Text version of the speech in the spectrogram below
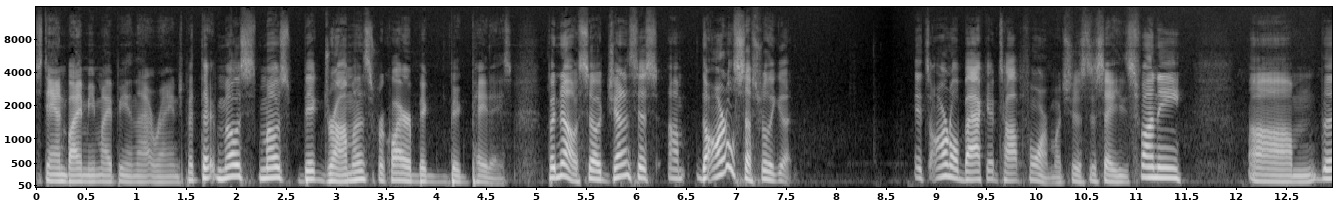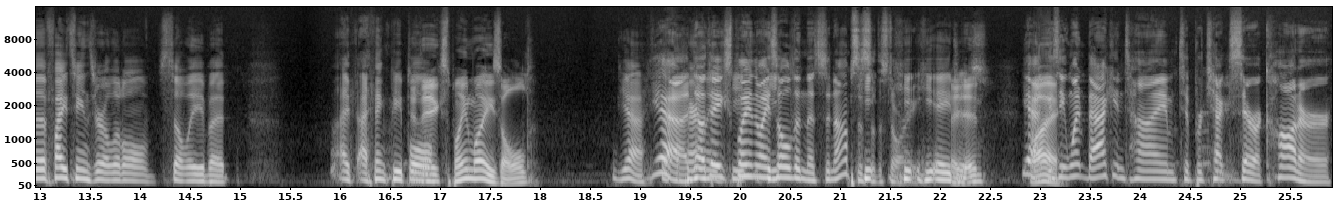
Stand by Me might be in that range, but the, most most big dramas require big big paydays. But no, so Genisys, um, the Arnold stuff's really good. It's Arnold back at top form, which is to say he's funny. Um, the fight scenes are a little silly, but I, I think people, Did they explain why he's old? yeah, yeah no they explain he- why he's he- old in the synopsis He, of the story he, he ages. Yeah, because he went back in time to protect Sarah Connor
